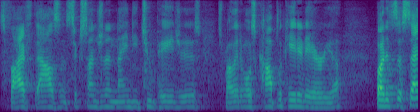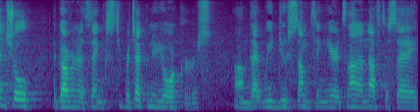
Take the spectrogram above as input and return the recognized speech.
It's 5,692 pages. It's probably the most complicated area, but it's essential, the governor thinks, to protect New Yorkers um, that we do something here. It's not enough to say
